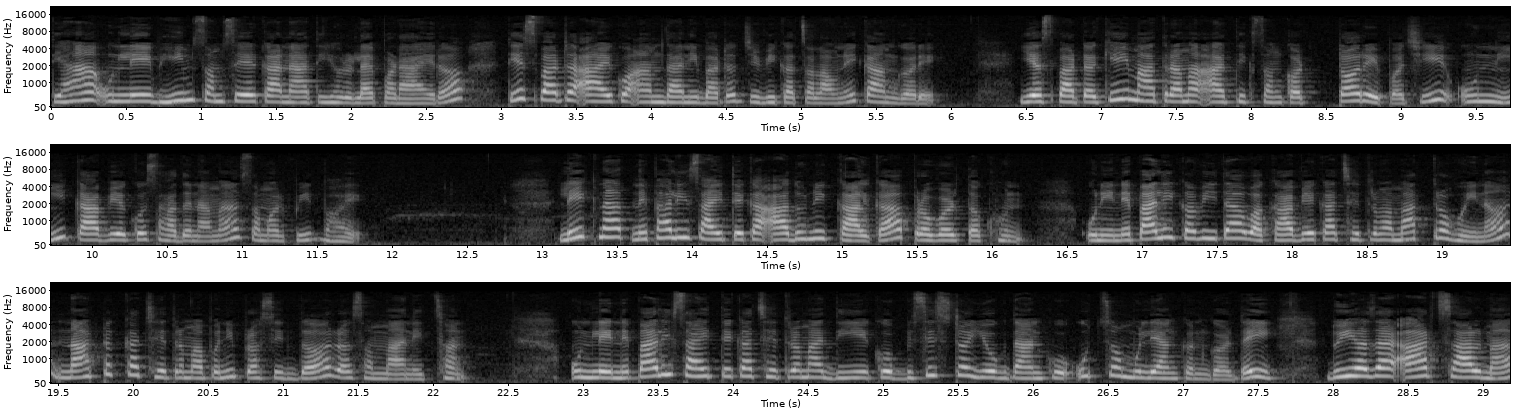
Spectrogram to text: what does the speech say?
त्यहाँ उनले भीम शमशेरका नातिहरूलाई पढाएर त्यसबाट आएको आम्दानीबाट जीविका चलाउने काम गरे। यसबाट केही मात्रामा आर्थिक सङ्कट टरेपछि उनी काव्यको साधनामा समर्पित भए। लेखनाथ नेपाली साहित्यका आधुनिक कालका प्रवर्तक हुन्। उनी नेपाली कविता वा काव्यका क्षेत्रमा मात्र होइन नाटकका क्षेत्रमा पनि प्रसिद्ध र सम्मानित छन्। उनले नेपाली साहित्यका क्षेत्रमा दिएको विशिष्ट योगदानको उच्च मूल्याङ्कन गर्दै दुई हजार आठ सालमा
